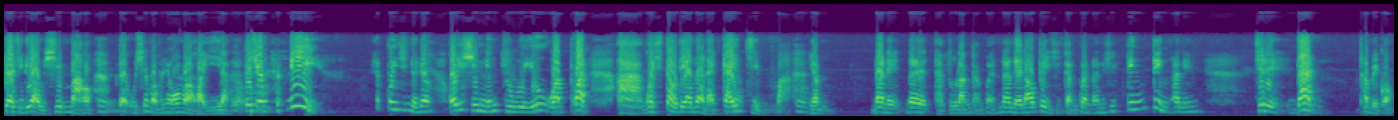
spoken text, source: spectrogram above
表示你也有心嘛吼，但有心嘛，不是我嘛怀疑啦。就说你。本身就叫，互你心灵自由活泼啊！我是到底安怎来改进嘛？也，咱的咱诶读书人共款，咱的老百姓共款，安尼是顶顶安尼。即个咱坦白讲，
